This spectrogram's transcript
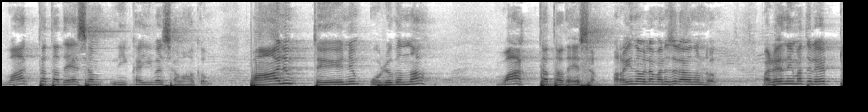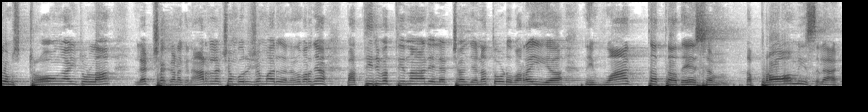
വാക്തത്വ ദേശം നീ കൈവശമാക്കും. പാലും തേനും ഒഴുകുന്ന വാക്തത്വ ദേശം. പറയുന്ന വല്ല മനസ്സിലാകുന്നുണ്ടോ? പഴയ നിയമത്തിൽ ഏറ്റവും സ്ട്രോങ് ആയിട്ടുള്ള ലക്ഷക്കണക്കിന് ആറ് ലക്ഷം പുരുഷന്മാർ തന്നെ. എന്ന് പറഞ്ഞാൽ പത്തിരുപത്തിനാല് ലക്ഷം ജനത്തോട് പറയുക നീ വാക്തത്വ ദേശം ദ പ്രോമിസ് ലാൻഡ്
